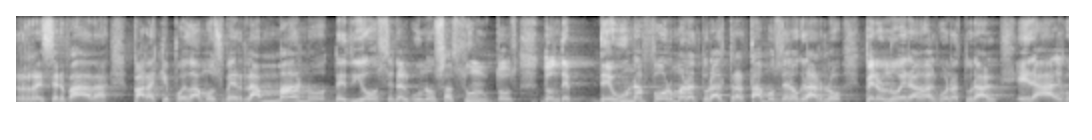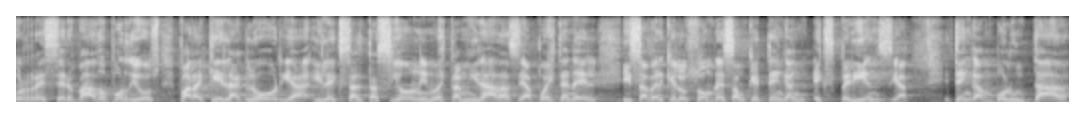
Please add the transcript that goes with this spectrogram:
reservadas para que podamos ver la mano de Dios en algunos asuntos donde de una forma natural tratamos de lograrlo, pero no era algo natural, era algo reservado por Dios para que la gloria y la exaltación y nuestra mirada sea puesta en Él y saber que los hombres, aunque tengan experiencia, tengan voluntad,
